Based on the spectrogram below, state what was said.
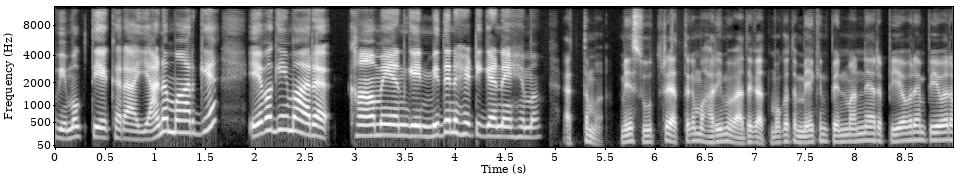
විමුක්තිය කරා යන මාර්ගය, ඒ වගේම අර කාමයන්ගෙන් මිදෙන හැටි ගැන එහෙම. ඇත්තම මේ සූත්‍රය ඇත්තටම හරිම වැදගත්. මොකද මේකෙන් පෙන්වන්නේ අර පියවරෙන් පියවර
